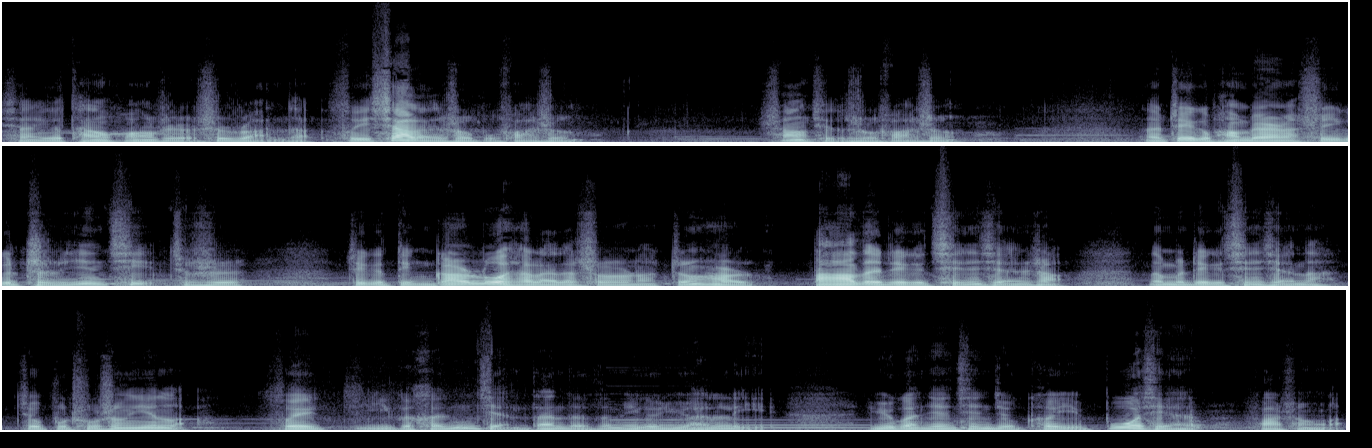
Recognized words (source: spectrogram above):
像一个弹簧似的，是软的，所以下来的时候不发声，上去的时候发声。那这个旁边呢是一个止音器，就是这个顶杆落下来的时候呢，正好搭在这个琴弦上，那么这个琴弦呢就不出声音了。所以一个很简单的这么一个原理，羽管键琴就可以拨弦发声了。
